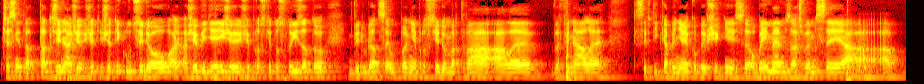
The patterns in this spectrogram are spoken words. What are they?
přesně ta, ta dřina, že, že, že ty kluci jdou a, a že vidějí, že, že prostě to stojí za to vydudat se úplně prostě do mrtva, ale ve finále si v té kabině jakoby všichni se obejmem, zařvem si a, a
